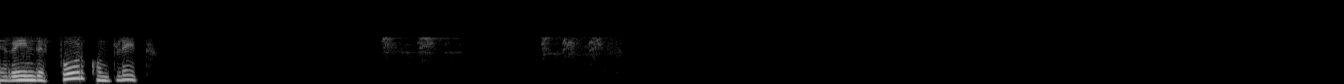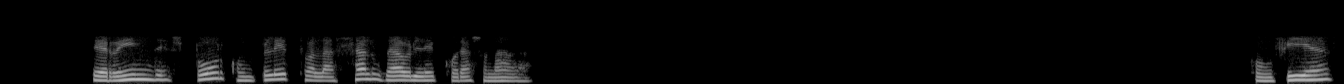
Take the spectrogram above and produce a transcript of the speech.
Te rindes por completo. Te rindes por completo a la saludable corazonada. Confías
